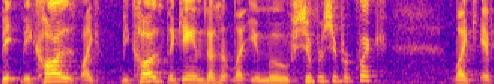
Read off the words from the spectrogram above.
be, because like because the game doesn't let you move super super quick. Like it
